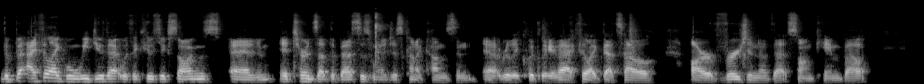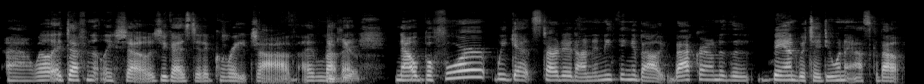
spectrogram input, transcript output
the i feel like when we do that with acoustic songs and it turns out the best is when it just kind of comes in uh, really quickly and i feel like that's how our version of that song came about Uh, well, it definitely shows. You guys did a great job. I love Thank it. Now, before we get started on anything about your background of the band, which I do want to ask about,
